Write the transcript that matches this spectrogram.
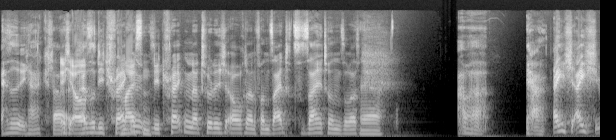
Also, ja, klar. Ich auch, Also, die tracken, meistens. die tracken natürlich auch dann von Seite zu Seite und sowas. Ja. Aber, ja, eigentlich, eigentlich,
